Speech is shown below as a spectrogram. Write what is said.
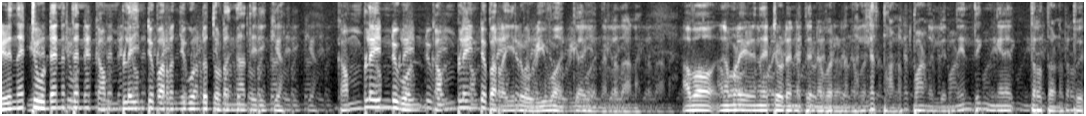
എഴുന്നേറ്റ ഉടനെ തന്നെ കംപ്ലൈന്റ് പറഞ്ഞുകൊണ്ട് തുടങ്ങാതിരിക്കുക. കംപ്ലൈന്റ് കംപ്ലൈന്റ് പറയൽ ഒഴിവാക്കുക എന്നുള്ളതാണ്. അപ്പോൾ നമ്മൾ എഴുന്നേറ്റ ഉടനെ തന്നെ പറയണം. നല്ല തണുപ്പാണല്ലോ. എന്തെങ്കിലും ഇങ്ങനെ എത്ര തണുപ്പ്?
